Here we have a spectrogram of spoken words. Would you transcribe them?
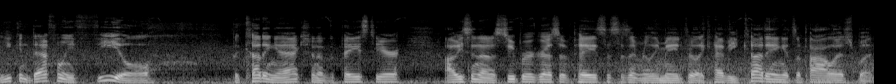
You can definitely feel the cutting action of the paste here. Obviously not a super aggressive paste. This isn't really made for like heavy cutting. It's a polish, but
